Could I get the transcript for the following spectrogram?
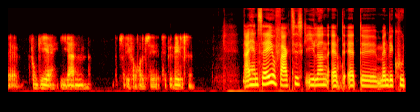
øh, fungerer i hjernen så i forhold til, til bevægelse. Nej, han sagde jo faktisk, Elon, at, at øh, man vil kunne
